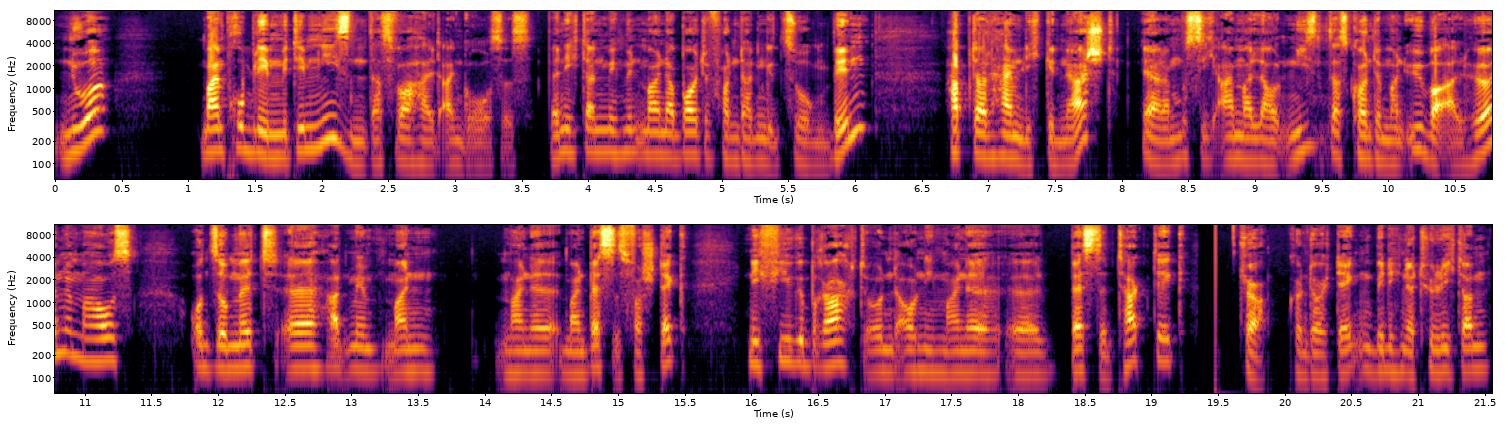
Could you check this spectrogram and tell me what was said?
Nur mein Problem mit dem Niesen, das war halt ein großes. Wenn ich dann mich mit meiner Beute von dann gezogen bin, hab dann heimlich genascht, ja, dann musste ich einmal laut niesen, das konnte man überall hören im Haus und somit äh, hat mir mein, meine, mein bestes Versteck nicht viel gebracht und auch nicht meine äh, beste Taktik. Tja, könnt ihr euch denken, bin ich natürlich dann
